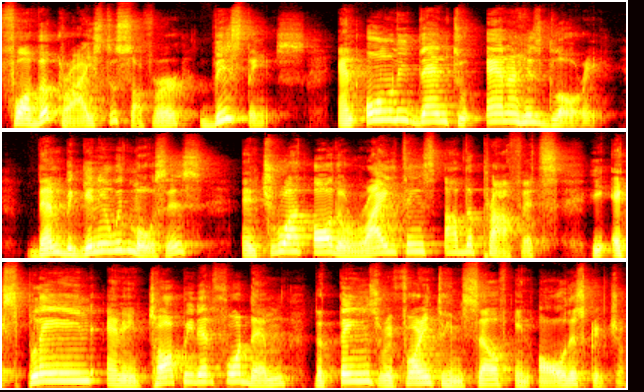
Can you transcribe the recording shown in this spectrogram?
for the Christ to suffer these things, and only then to enter his glory. Then, beginning with Moses, and throughout all the writings of the prophets, he explained and interpreted for them the things referring to himself in all the scripture.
